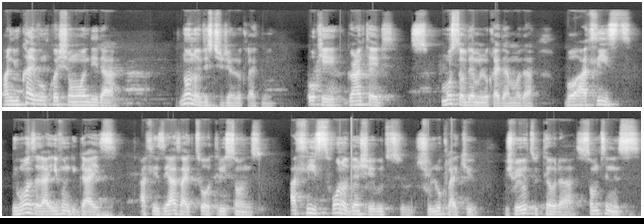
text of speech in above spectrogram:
and you can't even question one day that none of these children look like me. Okay, granted, most of them look like their mother, but at least the ones that are even the guys, at least he has like two or three sons. At least one of them should be able to should look like you. You should be able to tell that something is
